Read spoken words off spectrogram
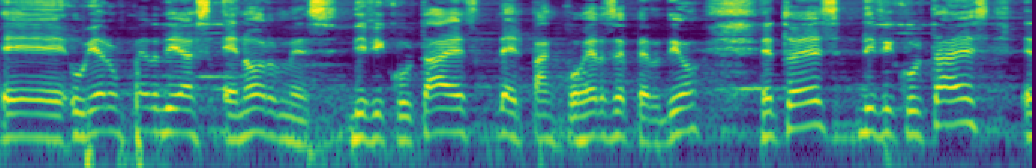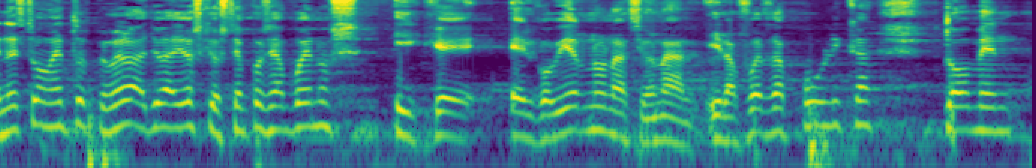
Eh, hubieron pérdidas enormes, dificultades, el pancoger se perdió. Entonces, dificultades, en estos momentos, primero ayuda a Dios que los tiempos sean buenos y que el gobierno nacional y la fuerza pública tomen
